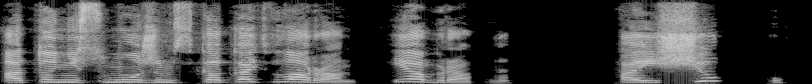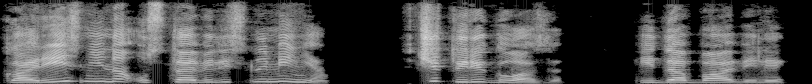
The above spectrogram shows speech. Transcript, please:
а то не сможем скакать в Лоран и обратно. А еще укоризненно уставились на меня в четыре глаза и добавили,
